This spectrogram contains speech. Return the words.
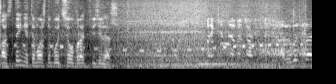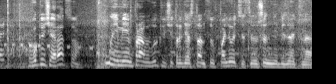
остынет и можно будет все убрать в фюзеляж. Выключай рацию. Мы имеем право выключить радиостанцию в полете, совершенно не обязательно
